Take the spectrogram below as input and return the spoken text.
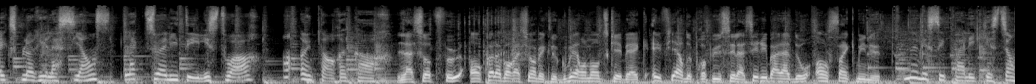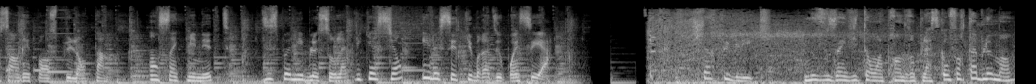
Explorez la science, l'actualité et l'histoire en un temps record. La Feu, en collaboration avec le gouvernement du Québec, est fière de propulser la série Balado en cinq minutes. Ne laissez pas les questions sans réponse plus longtemps. En cinq minutes, disponible sur l'application et le site cubradio.ca. Cher public, nous vous invitons à prendre place confortablement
